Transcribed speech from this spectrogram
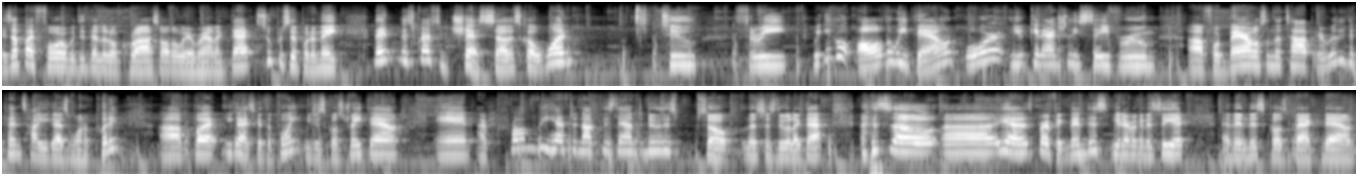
is up by four, we did that little cross all the way around like that. Super simple to make. Then let's grab some chests. So let's go one, two, three. We can go all the way down, or you can actually save room uh, for barrels on the top. It really depends how you guys want to put it. Uh, but you guys get the point. We just go straight down. And I probably have to knock this down to do this. So let's just do it like that. so uh, yeah, that's perfect. Then this, you're never going to see it. And then this goes back down.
